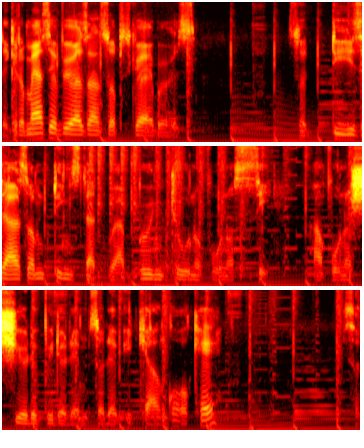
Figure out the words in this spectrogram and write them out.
they get a massive viewers and subscribers. So these are some things that we are bring to you. For you see and for you share the video them so that it can go okay? So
